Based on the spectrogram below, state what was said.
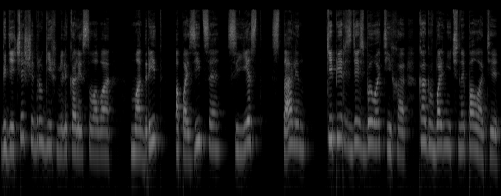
где чаще других мелькали слова «Мадрид», «Оппозиция», «Съезд», Сталин. Теперь здесь было тихо, как в больничной палате.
